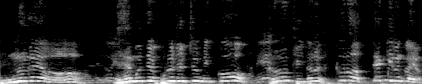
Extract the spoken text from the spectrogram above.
믿는 거예요. 내 문제 풀어줄 줄 믿고 아멘. 그 기도를 끌어 당기는 거예요.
